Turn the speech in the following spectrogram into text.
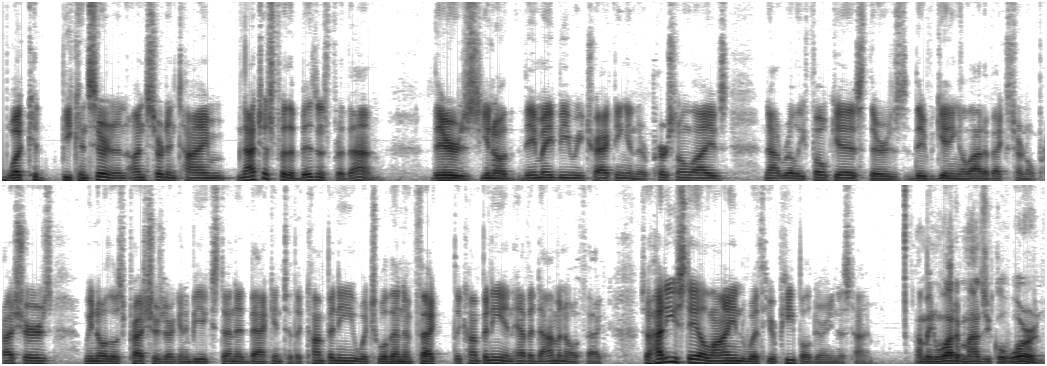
what could be considered an uncertain time, not just for the business, for them. There's, you know, they may be retracting in their personal lives, not really focused. There's, they're getting a lot of external pressures. We know those pressures are going to be extended back into the company, which will then affect the company and have a domino effect. So, how do you stay aligned with your people during this time? I mean, what a magical word,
